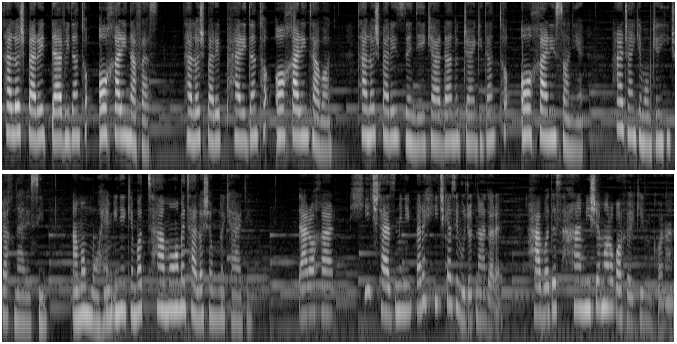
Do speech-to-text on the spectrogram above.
تلاش برای دویدن تا آخرین نفس. تلاش برای پریدن تا آخرین توان. تلاش برای زندگی کردن و جنگیدن تا آخرین ثانیه. هرچند که ممکنه هیچ وقت نرسیم. اما مهم اینه که ما تمام تلاشمون رو کردیم. در آخر هیچ تضمینی برای هیچ کسی وجود نداره. حوادث همیشه ما رو غافلگیر می‌کنن.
